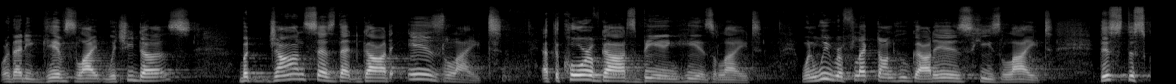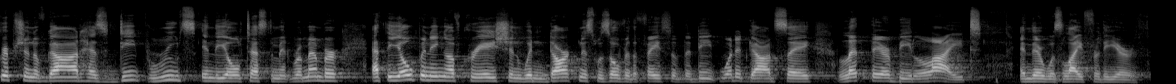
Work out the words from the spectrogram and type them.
or that he gives light, which he does, but John says that God is light. At the core of God's being, he is light. When we reflect on who God is, he's light. This description of God has deep roots in the Old Testament. Remember, at the opening of creation, when darkness was over the face of the deep, what did God say? Let there be light, and there was light for the earth.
